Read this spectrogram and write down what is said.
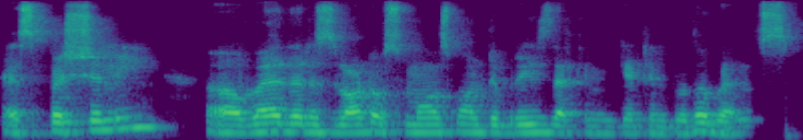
especially uh, where there is a lot of small, small debris that can get into the wells.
